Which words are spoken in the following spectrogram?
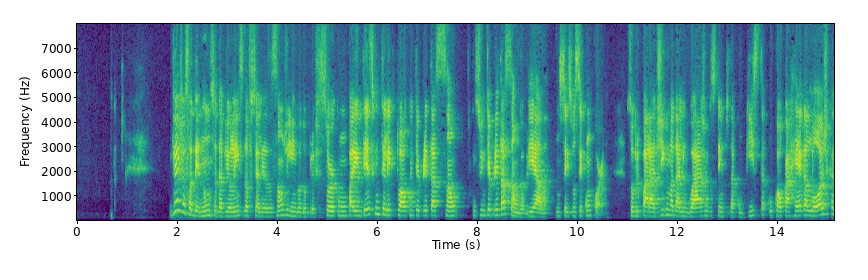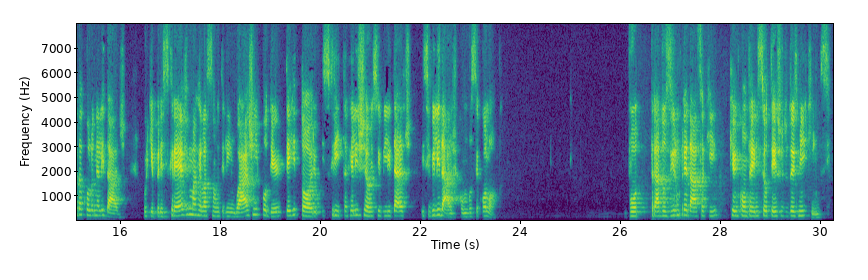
Veja essa denúncia da violência da oficialização de língua do professor como um parentesco intelectual com interpretação, com sua interpretação, Gabriela. Não sei se você concorda. Sobre o paradigma da linguagem dos tempos da conquista, o qual carrega a lógica da colonialidade, porque prescreve uma relação entre linguagem e poder, território, escrita, religião e civilidade, e civilidade como você coloca. Vou traduzir um pedaço aqui que eu encontrei no seu texto de 2015.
